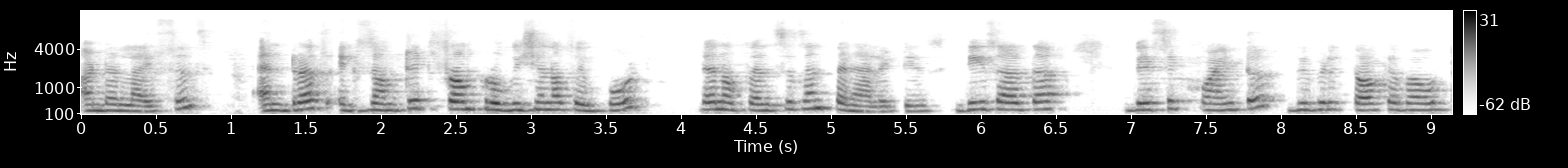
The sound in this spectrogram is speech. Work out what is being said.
under license and drugs exempted from provision of import, then offenses and penalties. These are the basic pointer we will talk about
